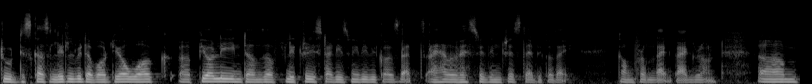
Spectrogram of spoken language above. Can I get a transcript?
to discuss a little bit about your work uh, purely in terms of literary studies, maybe because that's, I have a vested interest there because I come from that background. Um,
